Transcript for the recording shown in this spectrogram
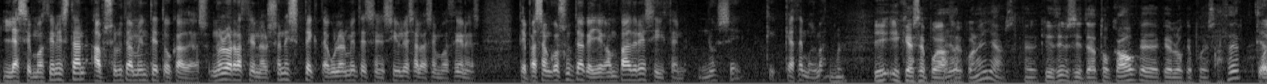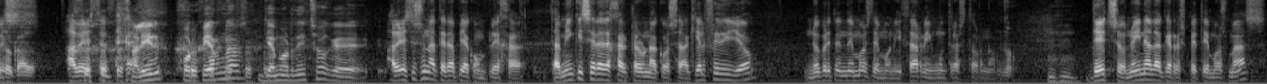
las emociones están absolutamente tocadas, no lo racional, son espectacularmente sensibles a las emociones. Te pasan consulta que llegan padres y dicen, no sé, ¿qué, qué hacemos mal? ¿Y, y qué se puede hacer con ellas? Eh, Quiero decir, si te ha tocado, ¿qué, qué es lo que puedes hacer? Te ha tocado. A ver, esto, Salir por piernas, ya hemos dicho que... A ver, esto es una terapia compleja. También quisiera dejar claro una cosa. Aquí Alfredo y yo no pretendemos demonizar ningún trastorno. No. De hecho, no hay nada que respetemos más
